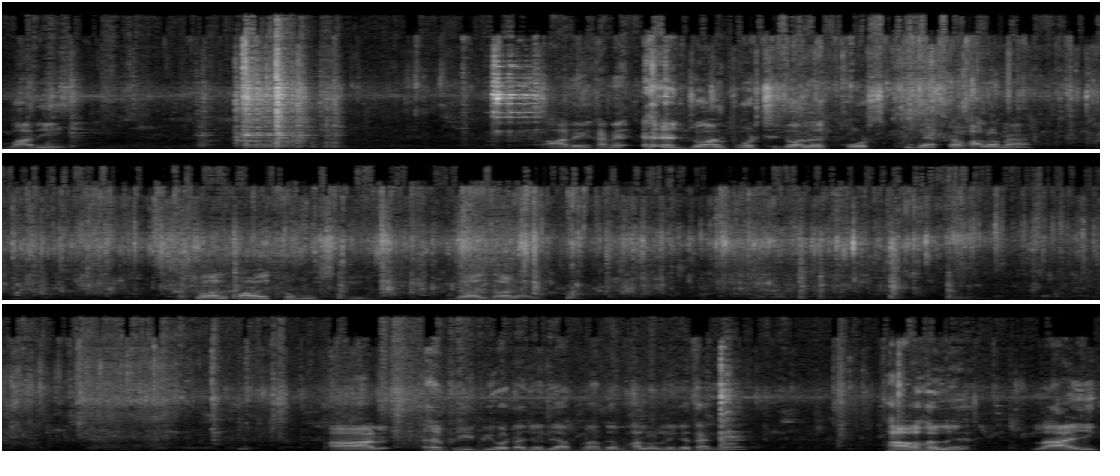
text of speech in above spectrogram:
বাড়ি। আর এখানে জল পড়ছে। জলের ফোর্স খুব একটা ভালো না। জল পাওয়াই খুব মুশকিল। জল ধরাই। আর ভিডিওটা যদি আপনাদের ভালো লেগে থাকে, তাহলে লাইক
